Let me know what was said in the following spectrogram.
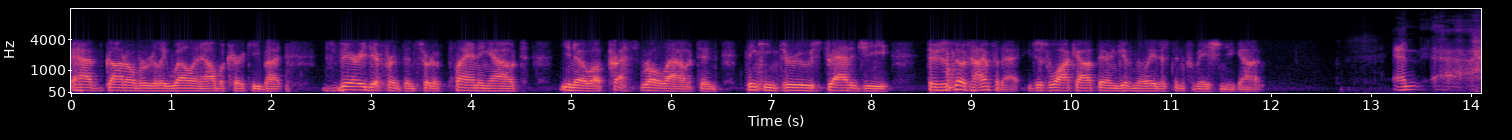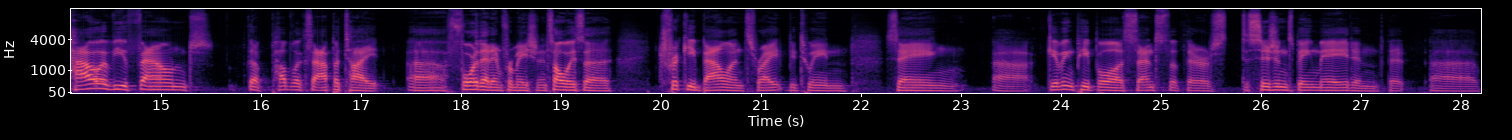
have gone over really well in Albuquerque, but it's very different than sort of planning out, you know, a press rollout and thinking through strategy. There's just no time for that. You just walk out there and give them the latest information you got. And how have you found the public's appetite uh, for that information. It's always a tricky balance, right, between saying uh, giving people a sense that there's decisions being made and that uh,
